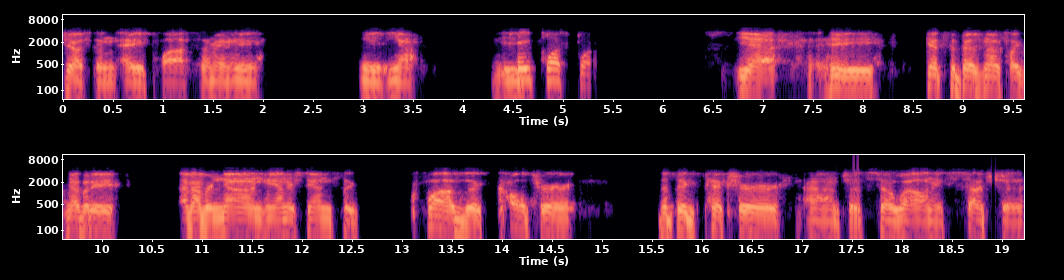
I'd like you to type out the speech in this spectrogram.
just an A plus. I mean, he, he, yeah, he, A plus plus. Yeah, he gets the business like nobody I've ever known. He understands the club, the culture, the big picture, um, just so well, and he's such a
